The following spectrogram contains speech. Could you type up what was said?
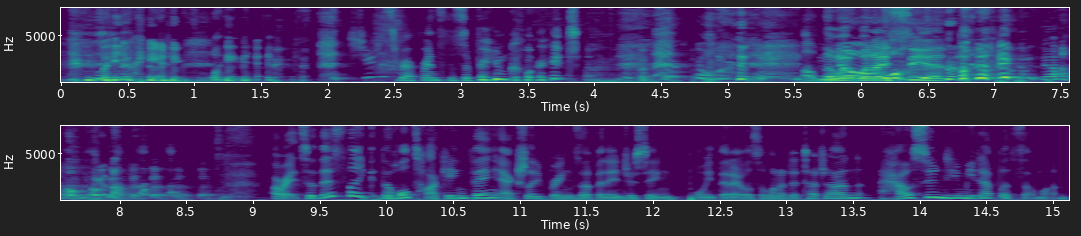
but you can't explain it. Did you just reference the Supreme Court? I'll know it when I see it. But I. All right, so this like the whole talking thing actually brings up an interesting point that I also wanted to touch on. How soon do you meet up with someone?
